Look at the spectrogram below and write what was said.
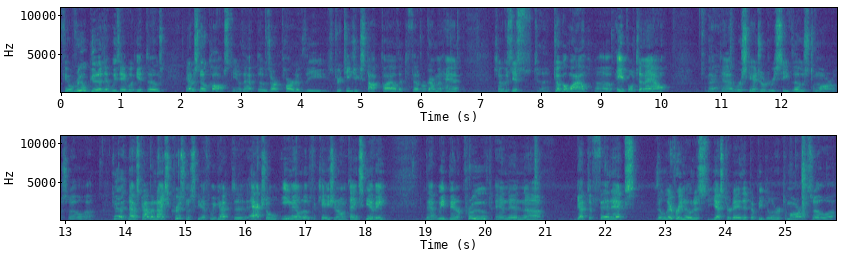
feel real good that we was able to get those. And it was no cost. You know that those are part of the strategic stockpile that the federal government had. So it was just uh, took a while, uh, April to now, but Yeah. uh, we're scheduled to receive those tomorrow. So uh, Good. that was kind of a nice Christmas gift. We got the actual email notification on Thanksgiving that we'd been approved, and then uh, got the FedEx delivery notice yesterday that they'll be delivered tomorrow. So. Uh,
